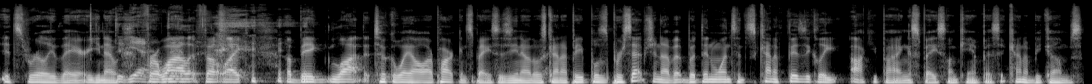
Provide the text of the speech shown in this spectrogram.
it's really there. You know, yeah, for a while yeah. it felt like a big lot that took away all our parking spaces. You know, those kind of people's perception of it. But then once it's kind of physically occupying a space on campus, it kind of becomes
